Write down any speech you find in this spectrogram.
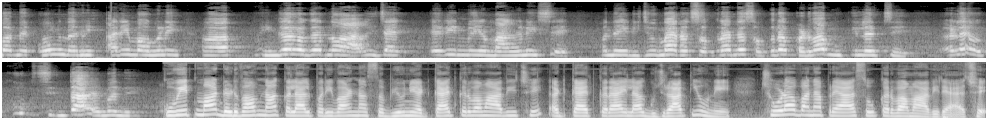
મને ઊંઘ નહીં. મારી માંગણી ફિંગર વગરનો આવી જાય એવી માંગણી છે. અને બીજું મારા છોકરાના છોકરા પડવા મૂકેલ છે. એટલે ખૂબ ચિંતા છે મને. કુવેતમાં ડઢવાવના કલાલ પરિવારના સભ્યોની અટકાયત કરવામાં આવી છે. અટકાયત કરાયેલા ગુજરાતીઓને છોડાવવાના પ્રયાસો કરવામાં આવી રહ્યા છે.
